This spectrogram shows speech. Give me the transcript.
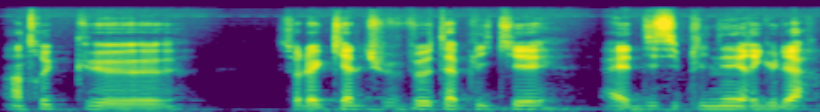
Un truc que, sur lequel tu veux t'appliquer à être discipliné et régulière?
